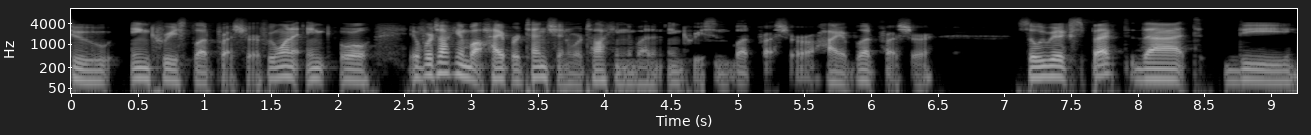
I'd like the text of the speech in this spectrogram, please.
to increase blood pressure. If we want to, well, if we're talking about hypertension, we're talking about an increase in blood pressure or higher blood pressure. So we would expect that the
